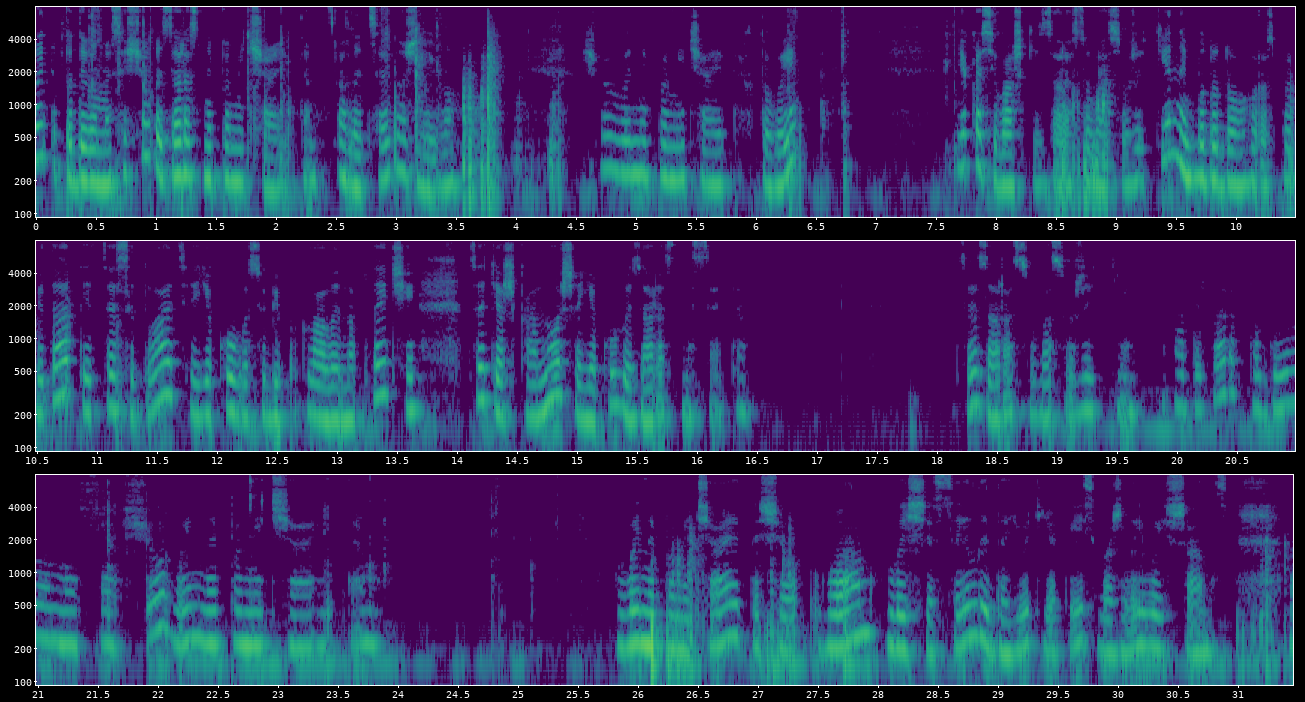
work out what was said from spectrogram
Давайте подивимося, що ви зараз не помічаєте. Але це важливо. Що ви не помічаєте? Хто ви? Якась важкість зараз у вас у житті, не буду довго розповідати. Це ситуація, яку ви собі поклали на плечі, це тяжка ноша, яку ви зараз несете. Це зараз у вас у житті. А тепер подивимося, що ви не помічаєте. Ви не помічаєте, що вам вищі сили дають якийсь важливий шанс.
